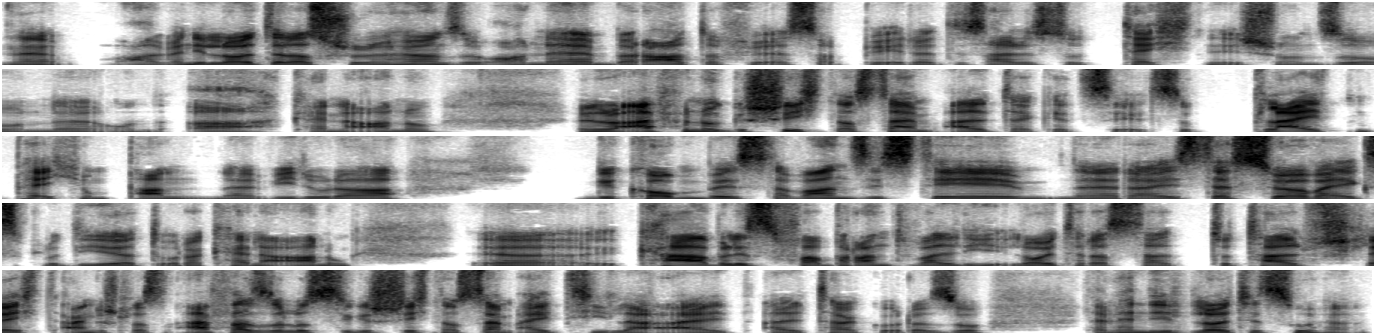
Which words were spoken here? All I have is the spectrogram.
Ne? Wenn die Leute das schon hören, so, oh ne, Berater für SAP, das ist alles so technisch und so, ne? Und ach, keine Ahnung. Wenn du einfach nur Geschichten aus deinem Alltag erzählst, so Pleiten, Pech und Pannen, ne? Wie du da gekommen bist, da war ein System, ne? Da ist der Server explodiert oder keine Ahnung, äh, Kabel ist verbrannt, weil die Leute das da total schlecht angeschlossen Einfach so lustige Geschichten aus deinem ITler-Alltag oder so, dann werden die Leute zuhören,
